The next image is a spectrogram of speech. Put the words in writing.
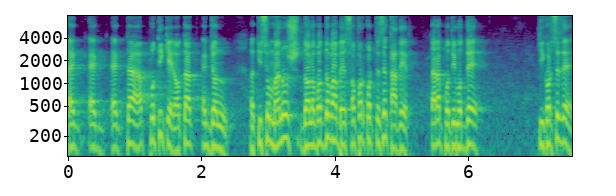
এক- এক- একটা প্রতীকের, অর্থাৎ একজন কিছু মানুষ দলবদ্ধভাবে সফর করতেছে তাদের। তারা প্রতিমধ্যে কি করছে যে,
